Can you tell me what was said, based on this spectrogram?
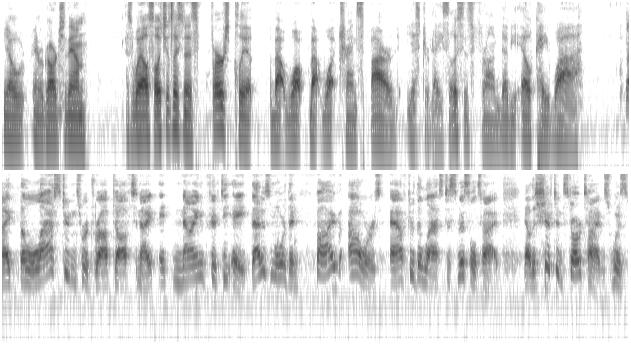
you know, in regards to them as well. So let's just listen to this first clip about what about what transpired yesterday. So this is from WLKY. Night, the last students were dropped off tonight at 9:58. That is more than five hours after the last dismissal time. Now, the shift in start times was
